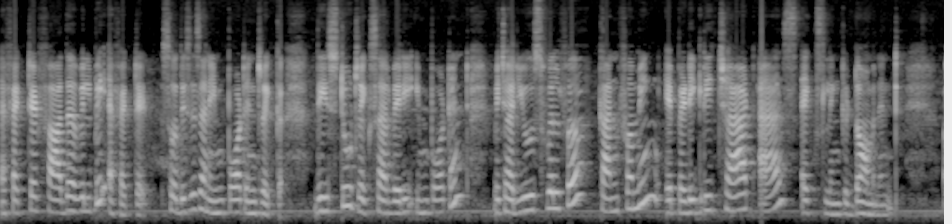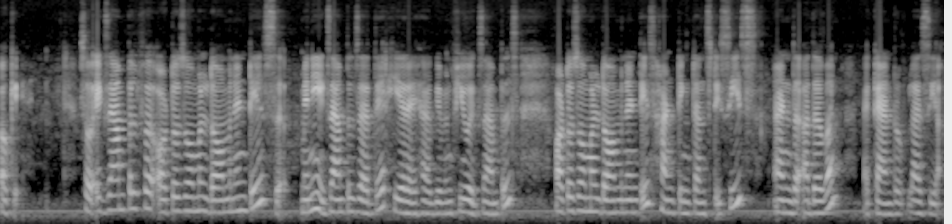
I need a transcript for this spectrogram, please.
affected father will be affected. So this is an important trick. These two tricks are very important which are useful for confirming a pedigree chart as x-linked dominant. Okay. So example for autosomal dominant is many examples are there. Here i have given few examples. Autosomal dominant is huntington's disease and the other one achondroplasia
